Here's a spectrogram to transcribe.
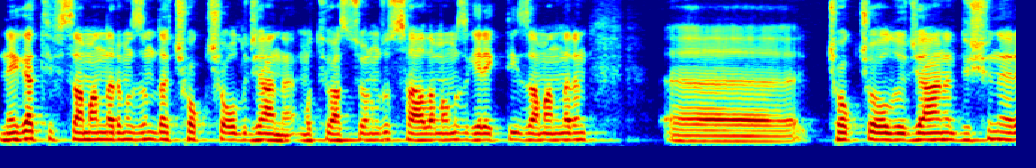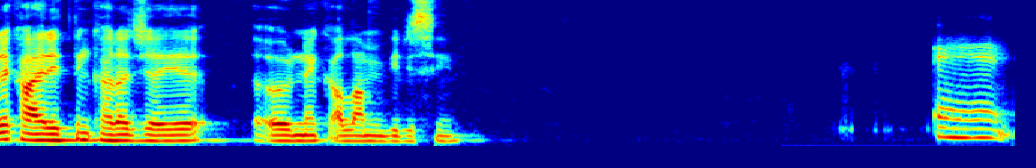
negatif zamanlarımızın da çokça olacağını, motivasyonumuzu sağlamamız gerektiği zamanların e, çokça olacağını düşünerek Hayrettin Karaca'yı örnek alan birisiyim. Ee,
